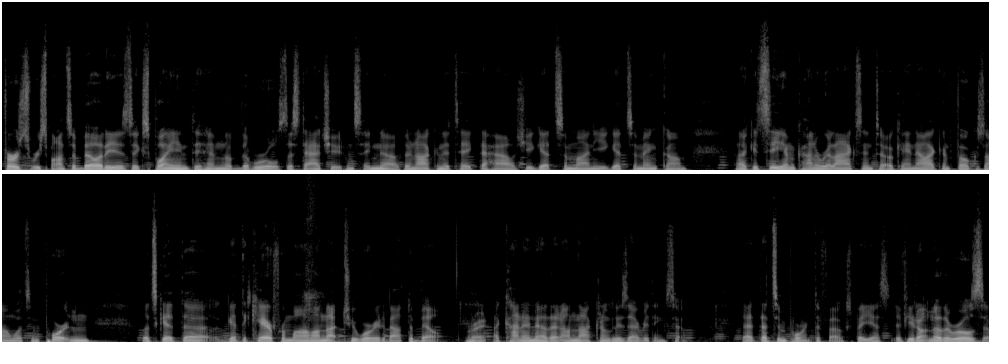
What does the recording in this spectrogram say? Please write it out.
first responsibility is explain to him the, the rules, the statute, and say no, they're not going to take the house. You get some money, you get some income. And I could see him kind of relax into okay, now I can focus on what's important let's get the get the care from mom. I'm not too worried about the bill. Right. I kind of know that I'm not going to lose everything, so that that's important to folks. But yes, if you don't know the rules, uh,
